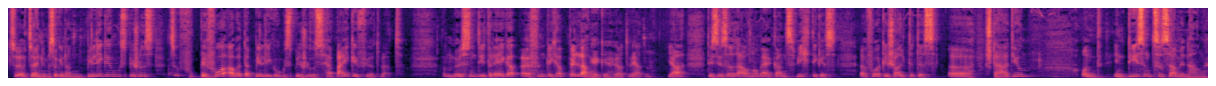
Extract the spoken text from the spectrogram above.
zu, zu, einem sogenannten Billigungsbeschluss. Zu, bevor aber der Billigungsbeschluss herbeigeführt wird, müssen die Träger öffentlicher Belange gehört werden. Ja, das ist also auch nochmal ein ganz wichtiges äh, vorgeschaltetes äh, Stadium. Und in diesem Zusammenhang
